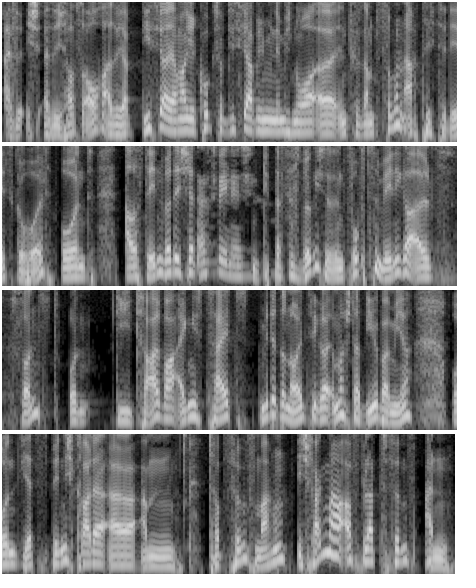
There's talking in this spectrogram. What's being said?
Also ich, also ich hoffe es auch. Also ich habe dieses Jahr ja mal geguckt. Ich hab, dieses Jahr habe ich mir nämlich nur äh, insgesamt 85 CDs geholt und aus denen würde ich jetzt, Das ist wenig. das ist wirklich, das sind 15 weniger als sonst und die Zahl war eigentlich seit Mitte der 90er immer stabil bei mir und jetzt bin ich gerade äh, am Top 5 machen. Ich fange mal auf Platz 5 an.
